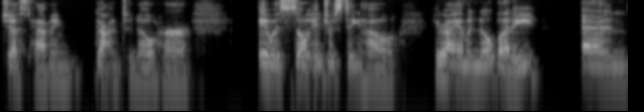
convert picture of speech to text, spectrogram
just having gotten to know her, it was so interesting how here I am a nobody. And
